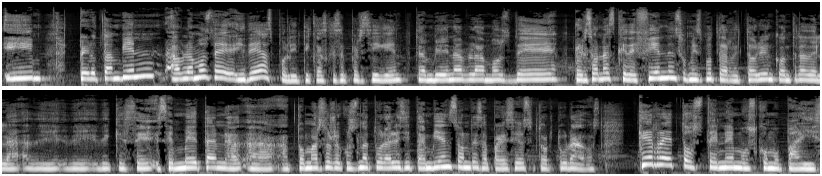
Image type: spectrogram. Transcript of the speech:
Y, pero también hablamos de ideas políticas que se persiguen, también hablamos de personas que defienden su mismo territorio en contra de la, de, que se, se metan a a, tomar sus recursos naturales y también son desaparecidos y torturados. ¿Qué retos tenemos como país?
